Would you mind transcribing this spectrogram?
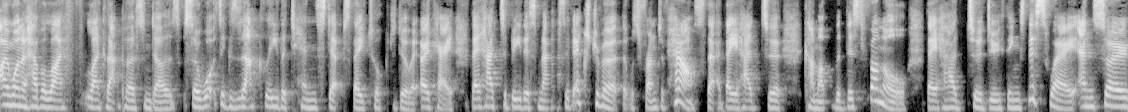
I want to have a life like that person does. So, what's exactly the 10 steps they took to do it? Okay, they had to be this massive extrovert that was front of house, that they had to come up with this funnel, they had to do things this way. And so,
